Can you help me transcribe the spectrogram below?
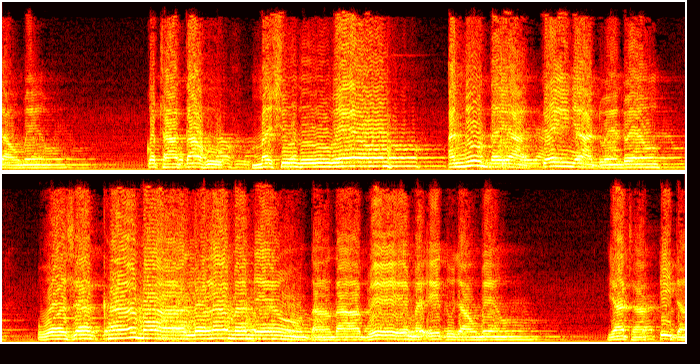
ကြောင့်မင်းကုဋ္ဌာတဟုမရှုသူပင်အနုတယကိညာတွင်တွင်ဝဇခမ်းမလွန်လမ်းမမြင်တန်သာဘေးမအေးသူကြောင့်မင်း ယထာဣတံ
